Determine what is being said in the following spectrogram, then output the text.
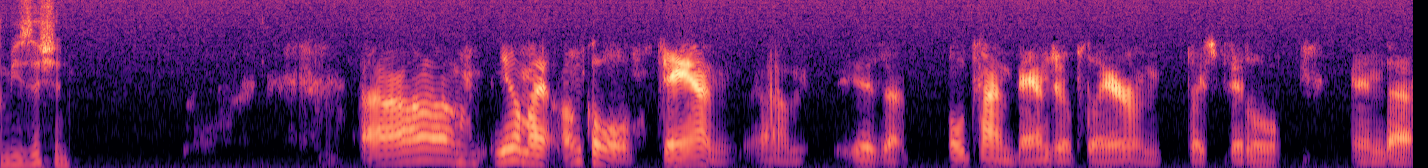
a musician? Uh, you know, my uncle Dan um, is a old time banjo player and plays fiddle, and uh,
